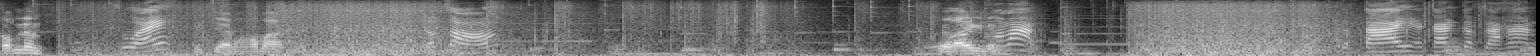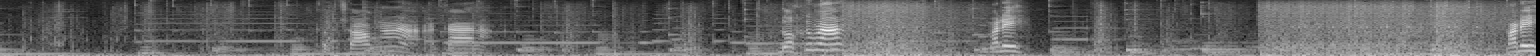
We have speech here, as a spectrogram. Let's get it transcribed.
ล้มหนึ่ง สวยไปแจมเข้ามาลบสองเจออะไรอีกหนึ่งโโมากเกือบตายอาการเกือบสาหัสเกือบช็อกนั่นน่ะอาการอะโดดขึ้นมา มาดิ มาดิ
